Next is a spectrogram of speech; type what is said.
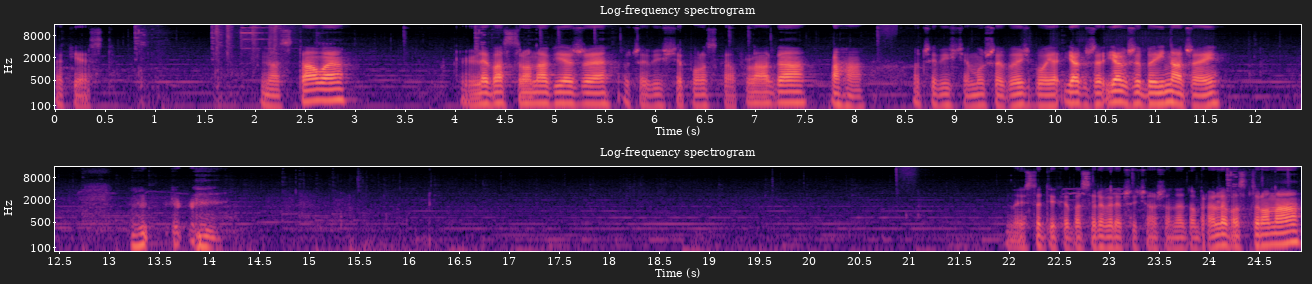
Tak jest. Na stałe. Lewa strona wieży, oczywiście polska flaga. Aha, oczywiście muszę wyjść, bo ja- jakże, jakżeby inaczej. No niestety chyba serwery przeciążone. Dobra, lewa strona.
